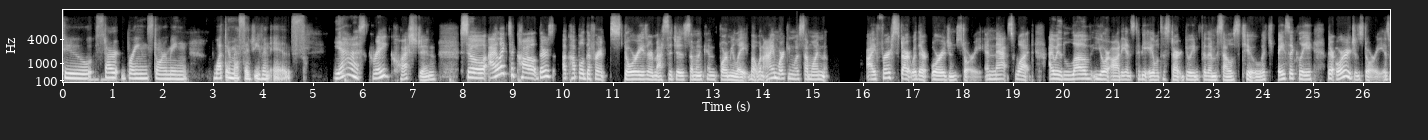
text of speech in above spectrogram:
to start brainstorming what their message even is? Yes, great question. So I like to call there's a couple different stories or messages someone can formulate, but when I'm working with someone I first start with their origin story. And that's what I would love your audience to be able to start doing for themselves too, which basically their origin story is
